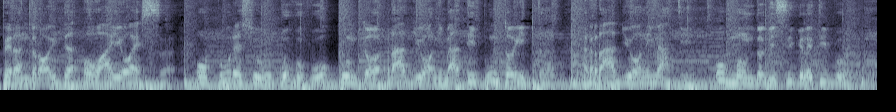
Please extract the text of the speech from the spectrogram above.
per Android o iOS oppure su www.radioanimati.it. Radio Animati, un mondo di sigle TV.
